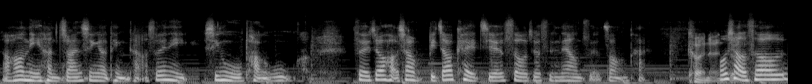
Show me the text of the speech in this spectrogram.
然后你很专心的听它，所以你心无旁骛，所以就好像比较可以接受就是那样子的状态。可能我小时候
